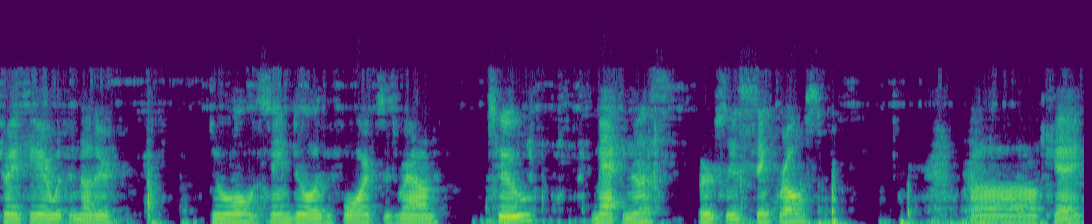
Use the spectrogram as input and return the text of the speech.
Trey's here with another duel, the same duel as before. This is round two, Machinas versus Synchros. Uh, okay,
